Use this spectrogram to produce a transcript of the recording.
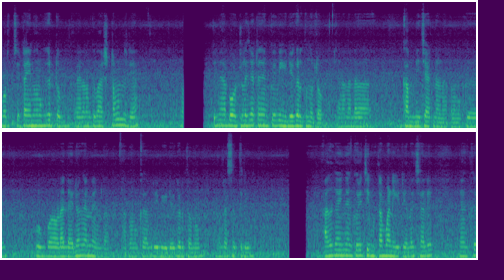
കുറച്ച് ടൈം നമുക്ക് കിട്ടും. വേറെ നമുക്ക് നഷ്ടമൊന്നുമില്ല. പിന്നെ ആ ബോട്ടിലെ ചേട്ടൻ ഞങ്ങൾക്ക് വീഡിയോ ഒക്കെ എടുത്തു കേട്ടോ കാരണം നല്ല കമ്പനി ചേട്ടനാണ്. അപ്പോൾ നമുക്ക് പോകുമ്പോൾ അവിടെ എല്ലാവരും അങ്ങനെ തന്നെയാണ് അപ്പോൾ നമുക്ക് അവർ വീഡിയോ ഒക്കെ എടുത്തു തന്നു. നല്ല രസത്തിൽ അത് കഴിഞ്ഞ് ഞങ്ങൾക്ക് ഒരു ചിമിട്ടൻ പണി കിട്ടി. എന്ന് വെച്ചാൽ ഞങ്ങൾക്ക്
